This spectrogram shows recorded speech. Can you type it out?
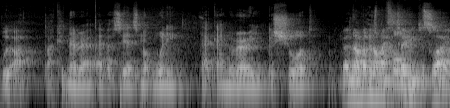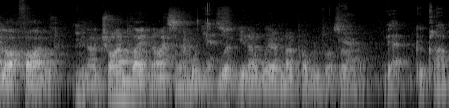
we, I, I could never ever see us not winning that game. We're very assured. Another composed nice team to play, like Firewood. You know, try and play it nice, and we'll, Yes. we'll, you know we have no problems whatsoever. Yeah, good club.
